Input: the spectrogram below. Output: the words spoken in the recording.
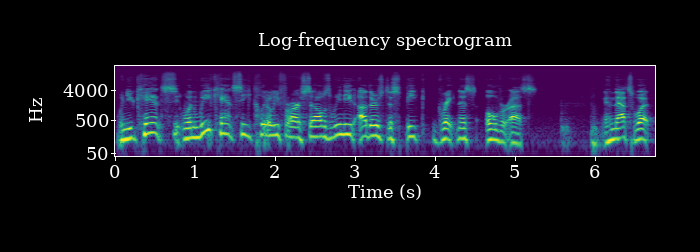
When you can't see, when we can't see clearly for ourselves, we need others to speak greatness over us. And that's what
